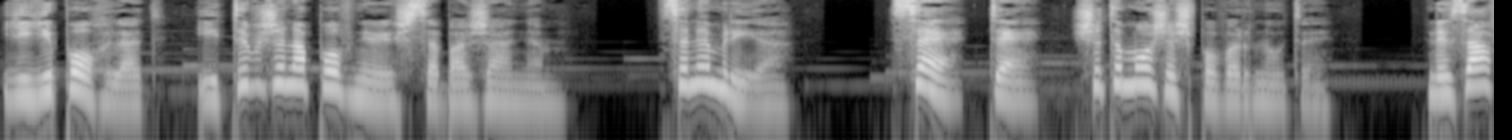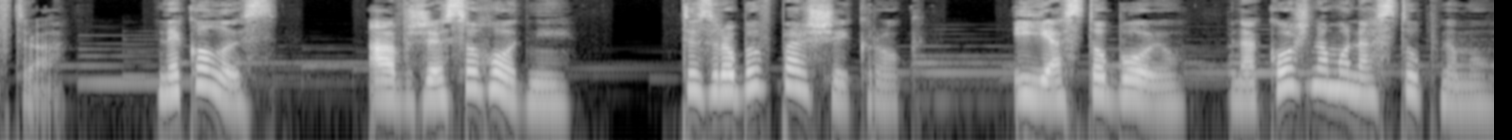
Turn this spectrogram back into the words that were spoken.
її погляд, і ти вже наповнюєшся бажанням. Це не мрія. Це те, що ти можеш повернути. Не завтра, не колись, а вже сьогодні. Ти зробив перший крок, і я з тобою на кожному наступному.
